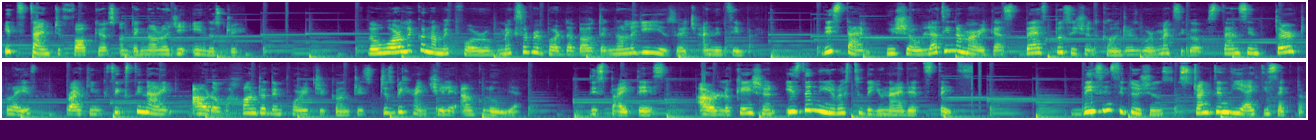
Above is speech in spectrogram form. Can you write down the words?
It's time to focus on technology industry. The World Economic Forum makes a report about technology usage and its impact. This time, we show Latin America's best positioned countries where Mexico stands in third place, ranking 69 out of 143 countries just behind Chile and Colombia. Despite this, our location is the nearest to the United States. These institutions strengthen the IT sector.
